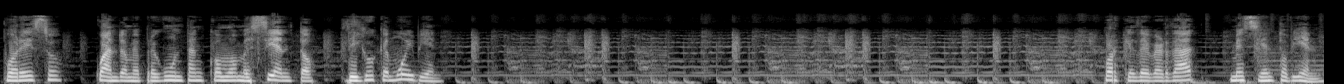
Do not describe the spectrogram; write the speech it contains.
Por eso, cuando me preguntan cómo me siento, digo que muy bien. Porque de verdad, me siento bien.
